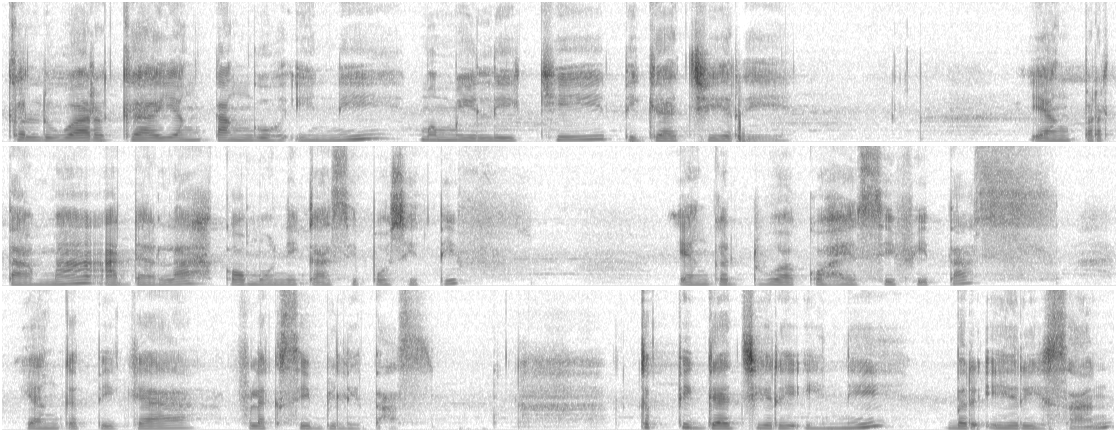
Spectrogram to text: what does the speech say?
keluarga yang tangguh ini memiliki tiga ciri. Yang pertama adalah komunikasi positif, yang kedua kohesivitas, yang ketiga, fleksibilitas. Ketiga ciri ini beririsan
